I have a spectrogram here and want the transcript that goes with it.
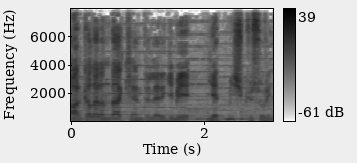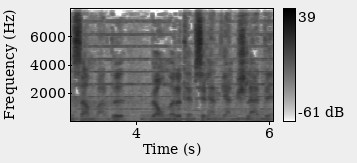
Arkalarında kendileri gibi 70 küsur insan vardı ve onları temsilen gelmişlerdi.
